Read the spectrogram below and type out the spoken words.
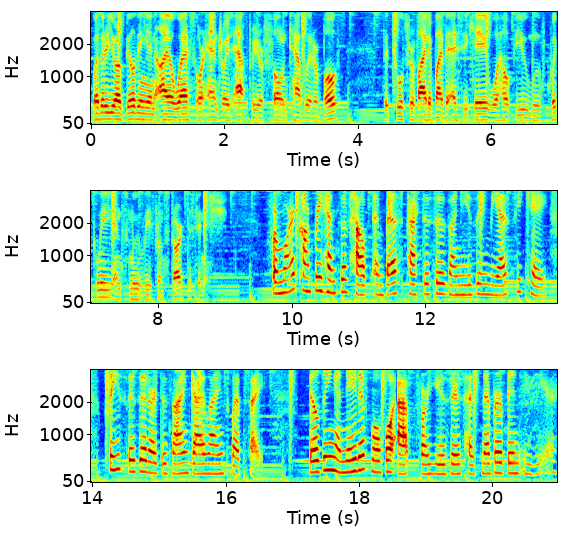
Whether you are building an iOS or Android app for your phone, tablet, or both, the tools provided by the SDK will help you move quickly and smoothly from start to finish. For more comprehensive help and best practices on using the SDK, please visit our Design Guidelines website. Building a native mobile app for users has never been easier.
